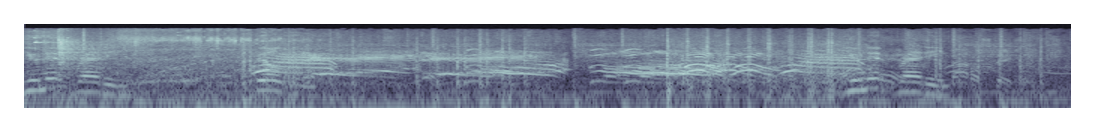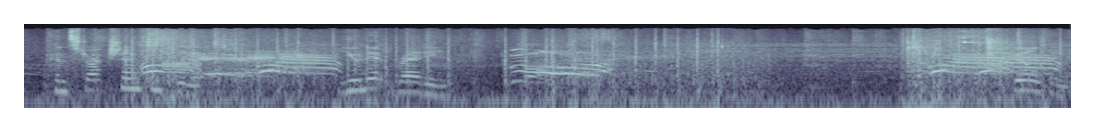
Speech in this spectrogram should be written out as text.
Unit ready. Building. Unit ready. Construction complete. Unit ready. Building.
